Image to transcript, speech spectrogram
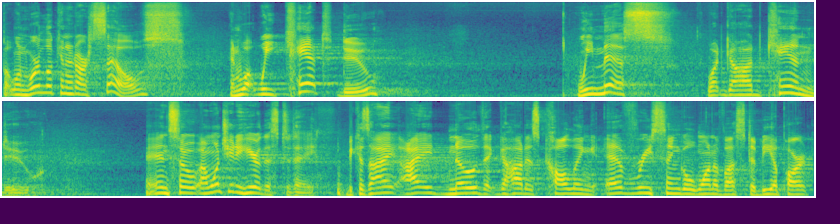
But when we're looking at ourselves and what we can't do, we miss what God can do. And so I want you to hear this today because I, I know that God is calling every single one of us to be a part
